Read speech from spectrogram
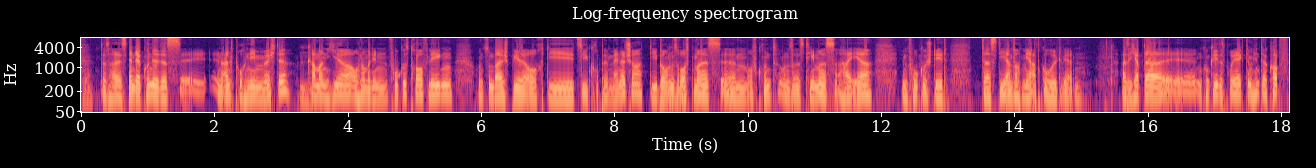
Okay. Das heißt, wenn der Kunde das äh, in Anspruch nehmen möchte, mhm. kann man hier auch nochmal den Fokus drauf legen und zum Beispiel auch die Zielgruppe Manager, die bei uns mhm. oftmals ähm, aufgrund unseres Themas HR im Fokus steht, dass die einfach mehr abgeholt werden. Also ich habe da äh, ein konkretes Projekt im Hinterkopf.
